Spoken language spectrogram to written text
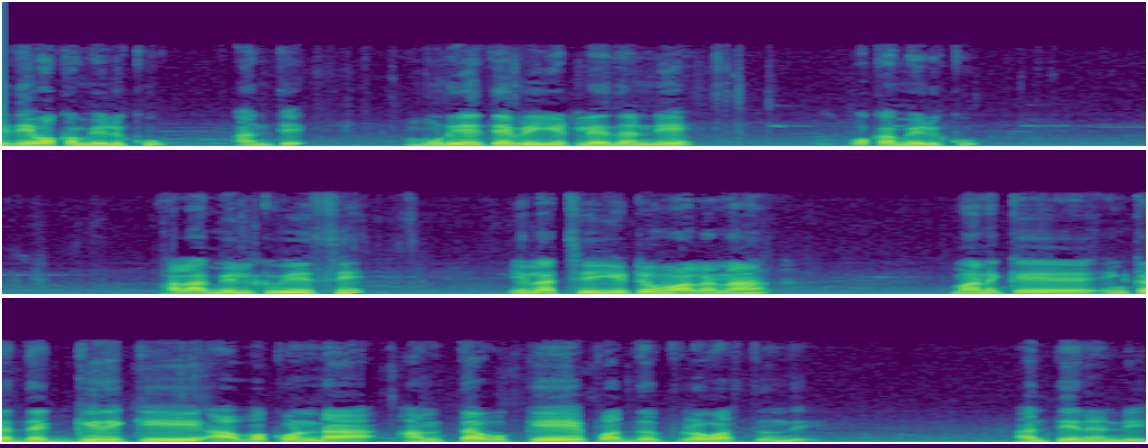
ఇది ఒక మెలుకు అంతే. ముడి అయితే వేయట్లేదండి. ఒక మెలుకు. అలా మెలుకు వేసి ఇలా చేయటం వలన మనకి ఇంకా దగ్గరికి అవ్వకుండా అంతా ఒకే పద్ధతిలో వస్తుంది. అంతేనండి.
